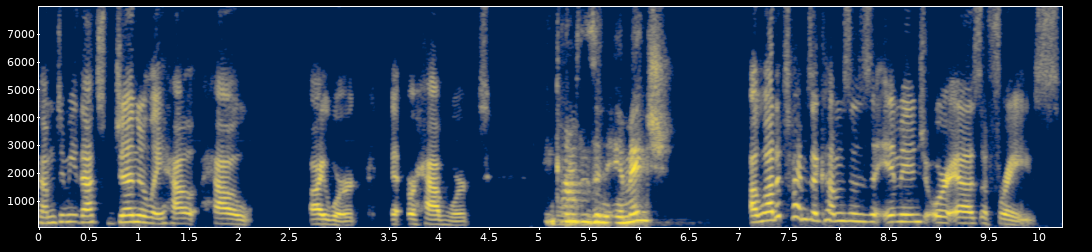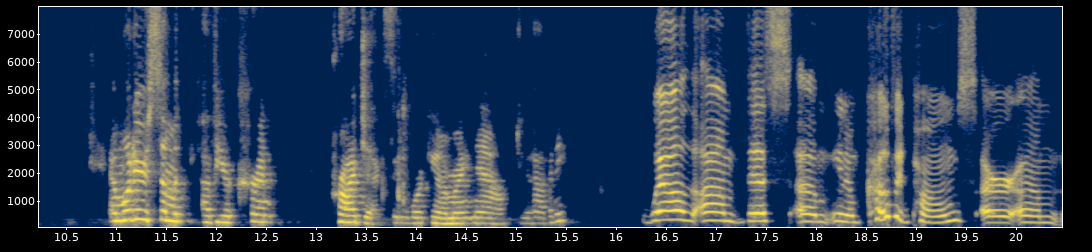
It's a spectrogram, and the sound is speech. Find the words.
come to me. That's generally how how I work eh, or have worked. It comes as an image. A lot of times it comes as an image or as a phrase. And what are some of your current projects that you're working on right now. Do you have any? Well, um, this, um, you know, COVID poems are um,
